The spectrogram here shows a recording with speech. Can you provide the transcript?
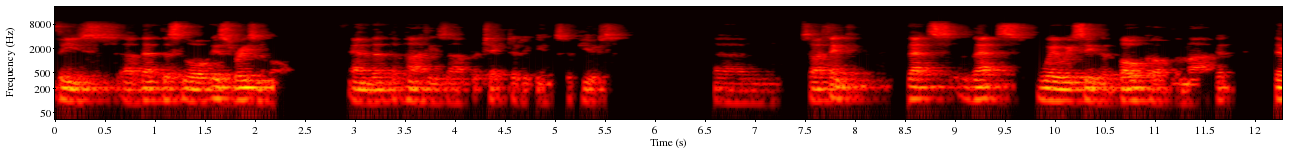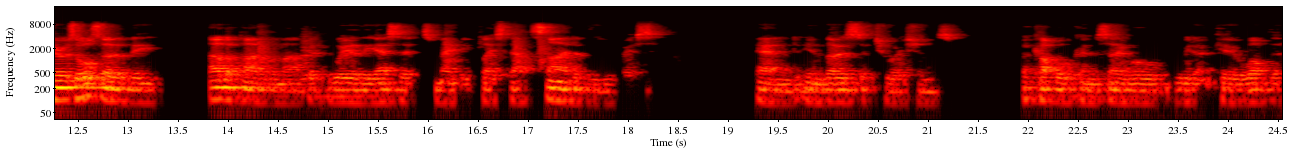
these uh, that this law is reasonable and that the parties are protected against abuse. Um, so I think that's that's where we see the bulk of the market. There is also the other part of the market where the assets may be placed outside of the US, and in those situations, a couple can say, "Well, we don't care what the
